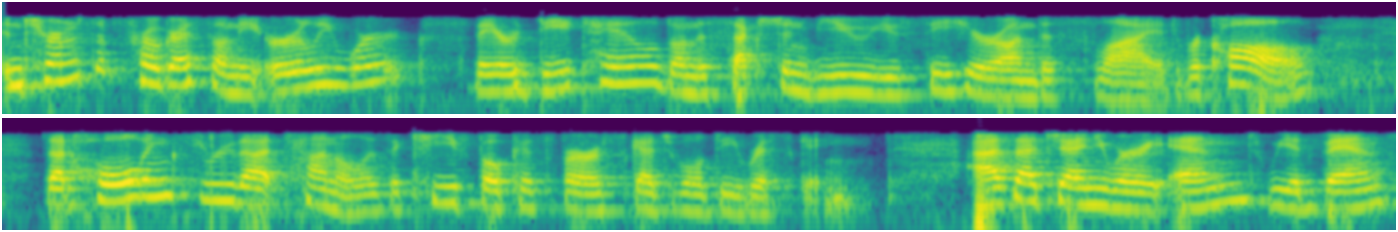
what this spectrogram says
In terms of progress on the early works, they are detailed on the section view you see here on this slide. Recall that holing through that tunnel is a key focus for our schedule de-risking. As at January end, we advanced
